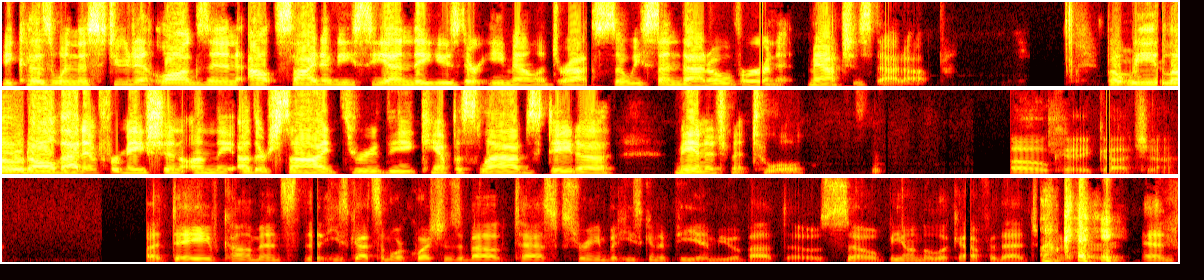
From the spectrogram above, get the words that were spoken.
Because when the student logs in outside of ECN, they use their email address. So we send that over and it matches that up. But we load all that information on the other side through the Campus Labs data management tool. Okay, gotcha. Uh, Dave comments that he's got some more questions about TaskStream, but he's going to PM you about those. So be on the lookout for that. Jennifer. Okay. And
